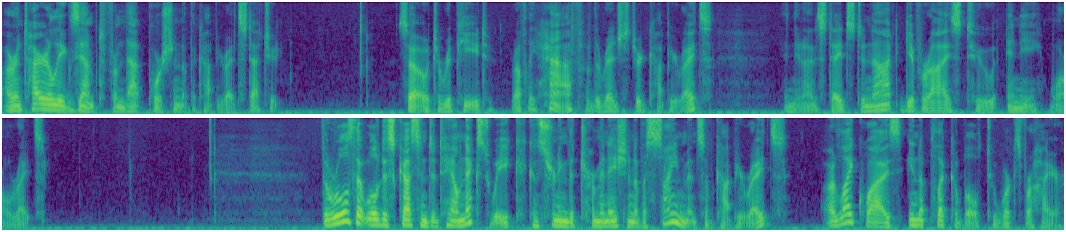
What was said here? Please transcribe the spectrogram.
are entirely exempt from that portion of the copyright statute. So, to repeat, roughly half of the registered copyrights in the United States do not give rise to any moral rights. The rules that we'll discuss in detail next week concerning the termination of assignments of copyrights are likewise inapplicable to works for hire.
